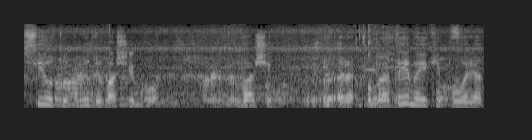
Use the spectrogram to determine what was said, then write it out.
всі отут люди, ваші, ваші е, побратими, які поряд?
